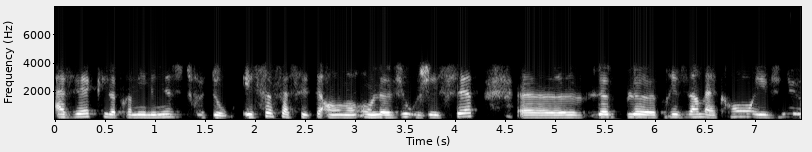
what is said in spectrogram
avec le premier ministre Trudeau. Et ça, ça c'était, on, l'a vu au G7. le, le président Macron est venu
